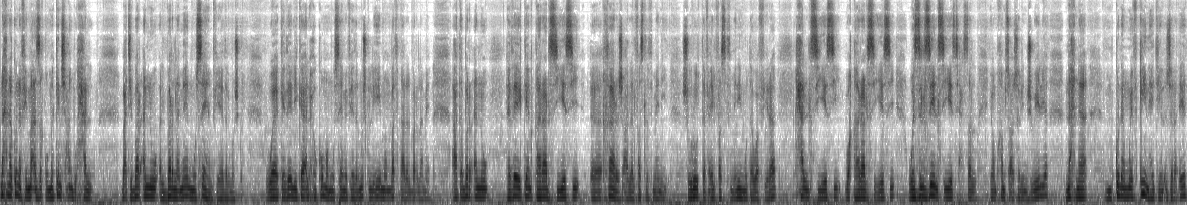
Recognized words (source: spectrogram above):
نحن كنا في مأزق وما كانش عنده حل باعتبار أنه البرلمان مساهم في هذا المشكل. وكذلك الحكومة مساهمة في هذا المشكل اللي هي منبثقة على البرلمان. أعتبر أنه هذا كان قرار سياسي آه، خارج على الفصل 80 شروط تفعيل الفصل 80 متوفرة حل سياسي وقرار سياسي وزلزال سياسي حصل يوم 25 جويليا نحن كنا موافقين هذه الإجراءات.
